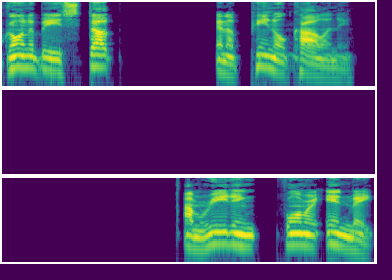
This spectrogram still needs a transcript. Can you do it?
going to be stuck in a penal colony. I'm reading former inmate.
